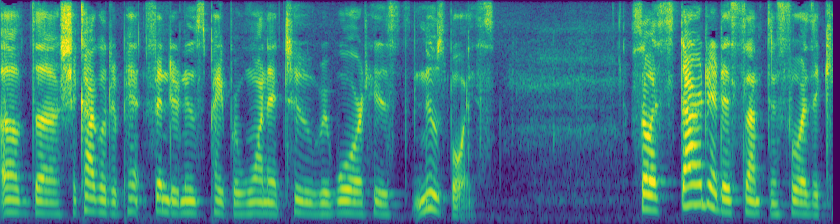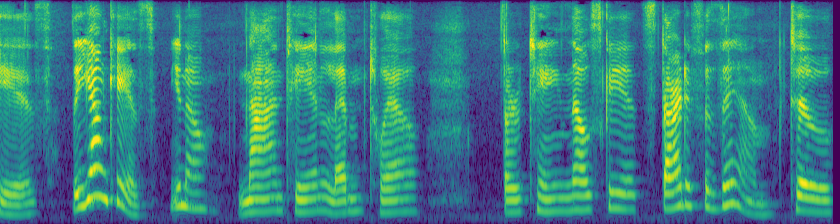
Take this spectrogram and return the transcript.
of the Chicago Defender newspaper wanted to reward his newsboys. So it started as something for the kids, the young kids, you know, 9, 10, 11, 12, 13, those kids started for them to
